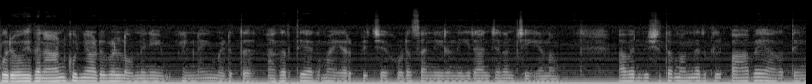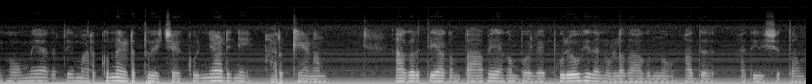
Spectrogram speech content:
പുരോഹിതൻ ആൺകുഞ്ഞാടുകളിൽ ഒന്നിനെയും എണ്ണയും എടുത്ത് അകർത്തിയാഗമായി അർപ്പിച്ച് കുടസന്നിയിൽ നീരാഞ്ജനം ചെയ്യണം. അവൻ വിശുദ്ധ മന്ദിരത്തിൽ പാപയാഗത്തെയും ഹോമയാഗത്തെയും അറക്കുന്ന ഇടത്ത് വെച്ച് കുഞ്ഞാടിനെ അറുക്കണം. അകൃത്യാകം പാപയാഗം പോലെ പുരോഹിതൻ ഉള്ളതാകുന്നു അത് അതിവിശുദ്ധം.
